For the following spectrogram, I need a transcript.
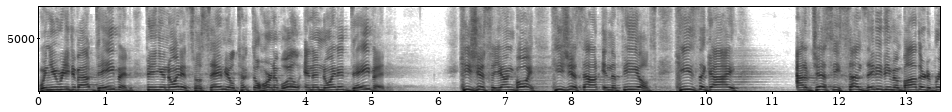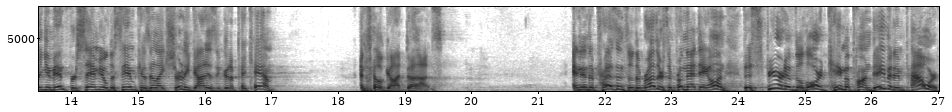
When you read about David being anointed, so Samuel took the horn of oil and anointed David. He's just a young boy. He's just out in the fields. He's the guy out of Jesse's sons. They didn't even bother to bring him in for Samuel to see him because they're like, surely God isn't going to pick him until God does. And in the presence of the brothers, and from that day on, the Spirit of the Lord came upon David in power.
